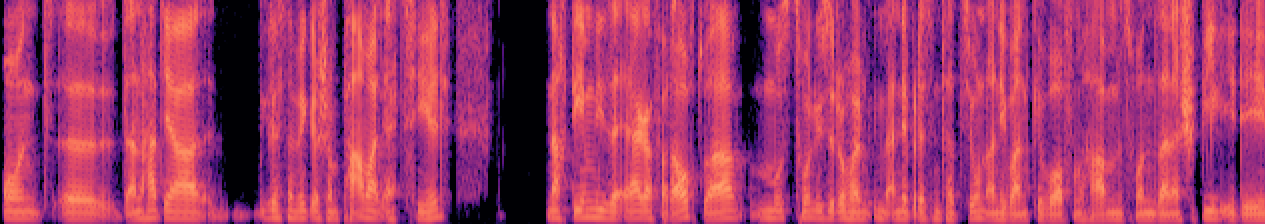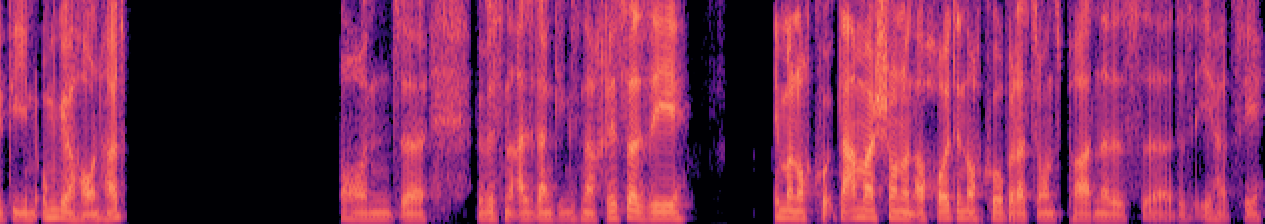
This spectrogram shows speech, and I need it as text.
Und äh, dann hat ja Christian Winkler schon ein paar Mal erzählt, nachdem dieser Ärger verraucht war, muss Toni Söderholm ihm eine Präsentation an die Wand geworfen haben von seiner Spielidee, die ihn umgehauen hat. Und äh, wir wissen alle, dann ging es nach Rissersee, immer noch damals schon und auch heute noch Kooperationspartner des, äh, des EHC.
